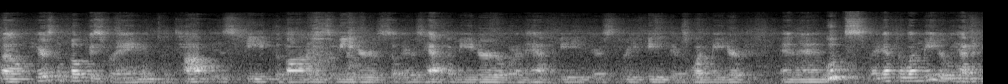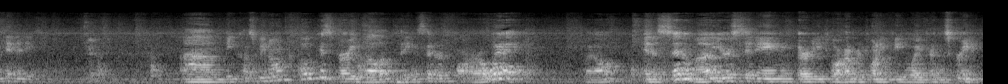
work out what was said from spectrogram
Well, here's the focus ring. The top is feet, the bottom is meters. So there's half a meter, one and a half feet, there's three feet, there's one meter. And then, whoops, right after one meter, we have infinity. Um, because we don't focus very well on things that are far away. Well, in a cinema, you're sitting 30 to 120 feet away from the screen.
